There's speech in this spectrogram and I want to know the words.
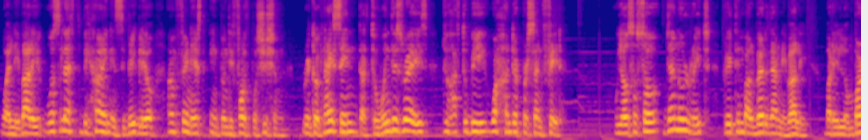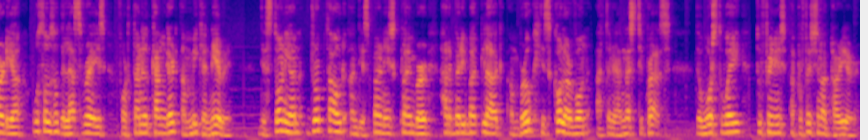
while Nibali was left behind in Civiglio and finished in 24th position, recognizing that to win this race you have to be 100% fit. We also saw Jan Ullrich greeting Valverde and Nibali, but in Lombardia was also the last race for Tanel Kangert and Mikel Nieve, the Estonian dropped out and the Spanish climber had very bad luck and broke his collarbone after a nasty crash, the worst way to finish a professional career.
